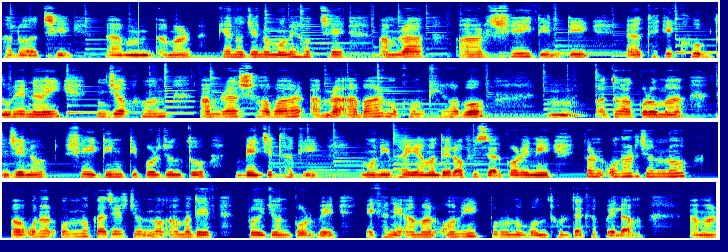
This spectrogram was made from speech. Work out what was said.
ভালো আছি। আমার কেন যেন মনে হচ্ছে আমরা আর সেই দিনটি থেকে খুব দূরে নাই, যখন আমরা সবার, আমরা আবার মুখোমুখি হব। দোয়া করো মা, যেন সেই দিনটি পর্যন্ত বেঁচে থাকি। মনি ভাই আমাদের অফিসার করেনি, কারণ ওনার জন্য আহ, ওনার অন্য কাজের জন্য আমাদের প্রয়োজন পড়বে। এখানে আমার অনেক পুরনো বন্ধুর দেখা পেলাম। আমার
